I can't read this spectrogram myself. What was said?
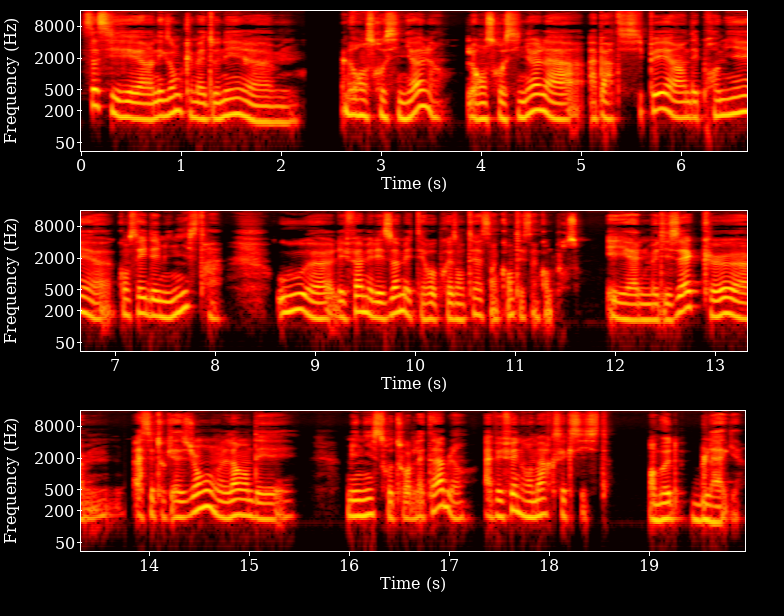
Ça, c'est un exemple que m'a donné euh, Laurence Rossignol, Laurence Rossignol a, participé à un des premiers euh, conseils des ministres où euh, les femmes et les hommes étaient représentés à 50 et 50 Et elle me disait que à cette occasion, l'un des ministres autour de la table avait fait une remarque sexiste en mode blague.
